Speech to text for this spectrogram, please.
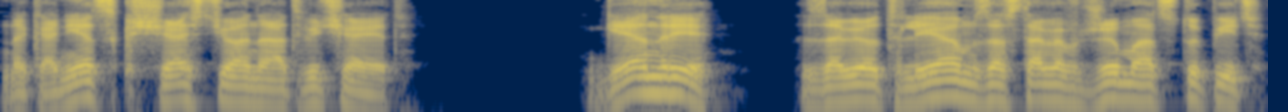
Наконец, к счастью, она отвечает. «Генри!» — зовет Лиам, заставив Джима отступить.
